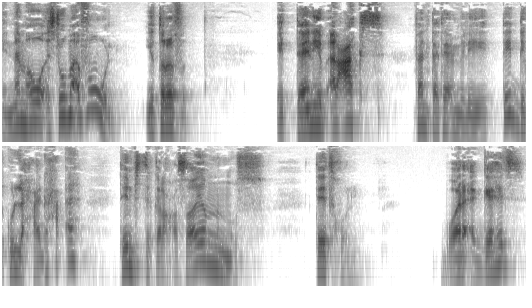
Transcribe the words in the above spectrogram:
إنما هو أسلوب مقفول يترفض. التاني يبقى العكس. فأنت تعمل إيه؟ تدي كل حاجة حقها تمسك العصاية من النص تدخل ورقك جاهز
